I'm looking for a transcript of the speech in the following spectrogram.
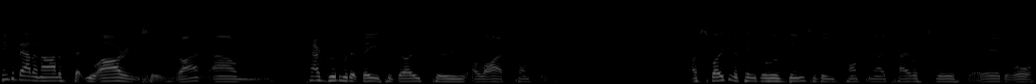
think about an artist that you are into, right? Um, how good would it be to go to a live concert? I've spoken to people who have been to these concerts, you know, Taylor Swift or Ed, or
